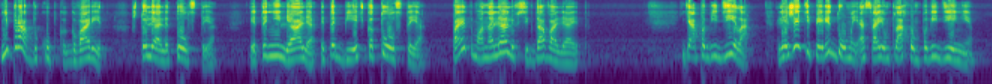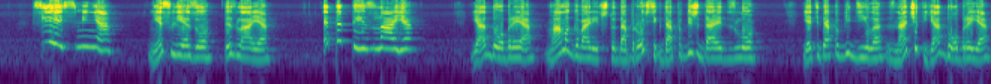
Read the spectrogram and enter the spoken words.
Неправду Кубка говорит, что Ляля толстая. Это не Ляля, это Бетька толстая. Поэтому она Лялю всегда валяет. «Я победила! Лежи теперь и думай о своем плохом поведении!» «Слезь с меня!» «Не слезу, ты злая!» «Это ты злая!» Я добрая. Мама говорит, что добро всегда побеждает зло. Я тебя победила, значит, я добрая.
